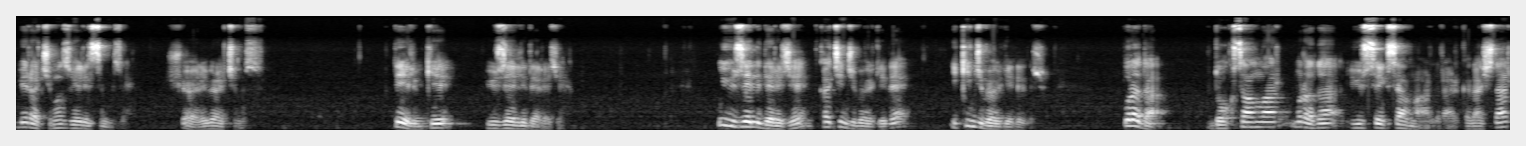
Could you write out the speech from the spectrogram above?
bir açımız verilsin bize. Şöyle bir açımız. Diyelim ki 150 derece. Bu 150 derece kaçıncı bölgede? İkinci bölgededir. Burada 90 var, burada 180 vardır arkadaşlar.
